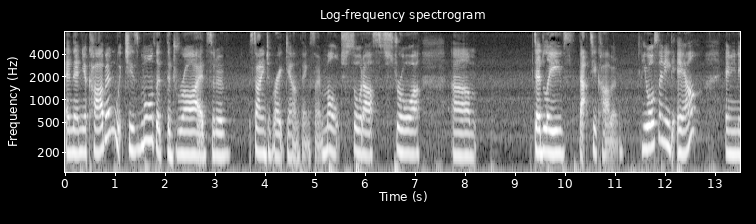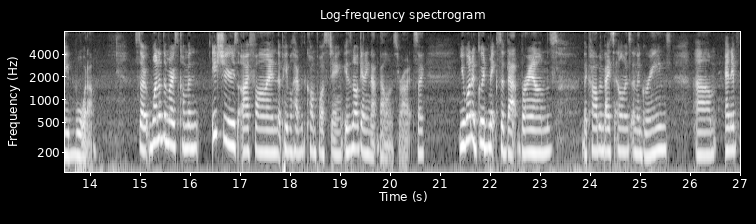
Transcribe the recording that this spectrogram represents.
And then your carbon, which is more the, the dried sort of starting to break down things. So mulch, sawdust, straw, um, dead leaves, that's your carbon. You also need air and you need water. So, one of the most common issues I find that people have with composting is not getting that balance right. So, you want a good mix of that browns, the carbon based elements and the greens. Um, and if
